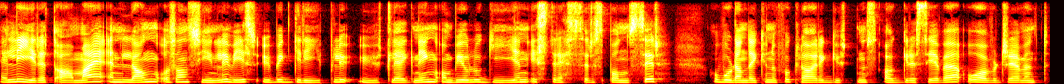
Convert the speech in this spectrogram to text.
Jeg liret av meg en lang og sannsynligvis ubegripelig utlegning om biologien i stressresponser, og hvordan det kunne forklare guttens aggressive og overdrevent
